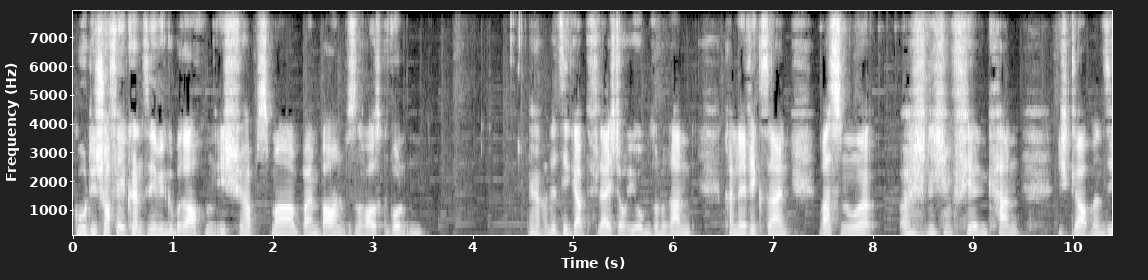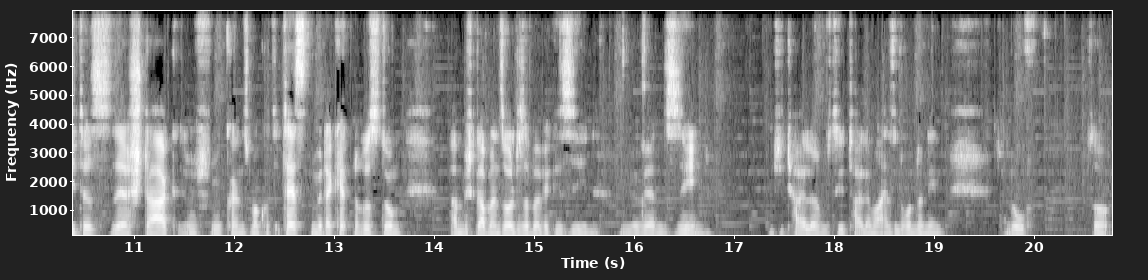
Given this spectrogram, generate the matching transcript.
Gut, ich hoffe, ihr könnt es irgendwie gebrauchen. Ich habe es mal beim Bauen ein bisschen rausgefunden. Ja, witzig gehabt, vielleicht auch hier oben so ein Rand. Kann nervig sein. Was nur euch nicht empfehlen kann. Ich glaube, man sieht es sehr stark. Wir können es mal kurz testen mit der Kettenrüstung. Ähm, ich glaube, man sollte es aber wirklich sehen. Wir werden es sehen. Die Teile, muss die Teile mal einzeln runternehmen. Doof. So.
